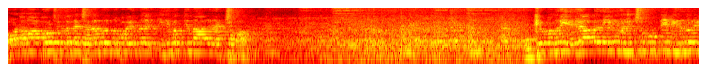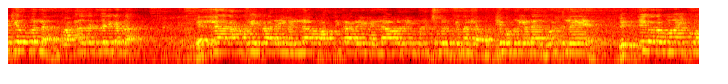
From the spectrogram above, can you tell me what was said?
ഓണം ആഘോഷത്തിന്റെ ചെലവ് എന്ന് പറയുന്നത് ഇരുപത്തിനാല് ലക്ഷമാണ്. മുഖ്യമന്ത്രി എല്ലാവരെയും വിളിച്ചുകൂട്ടി വിരുന്നൊരുക്കിയതൊന്നുമല്ല അങ്ങനെ തെറ്റിദ്ധരിക്കണ്ട. എല്ലാ രാഷ്ട്രീയക്കാരെയും എല്ലാ പാർട്ടിക്കാരെയും എല്ലാവരെയും വിളിച്ചു വരുത്തുന്നല്ല മുഖ്യമന്ത്രിയുടെ വീട്ടിലെ വ്യക്തിഗതമായിട്ടുള്ള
